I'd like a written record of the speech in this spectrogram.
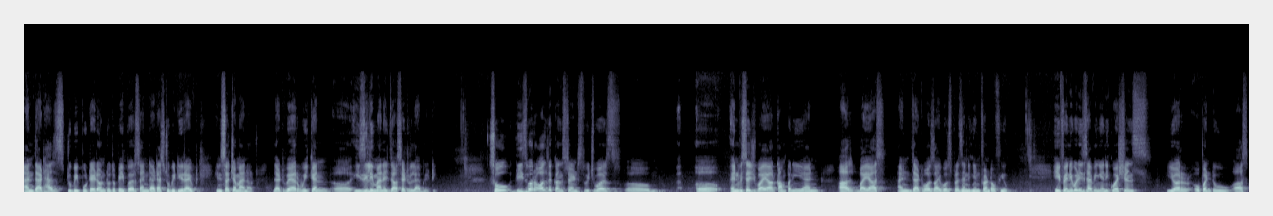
and that has to be putted onto the papers and that has to be derived in such a manner that where we can uh, easily manage the asset reliability. So these were all the constraints which was uh, uh, envisaged by our company and us, by us, and that was I was presenting in front of you. If anybody is having any questions, you are open to ask.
